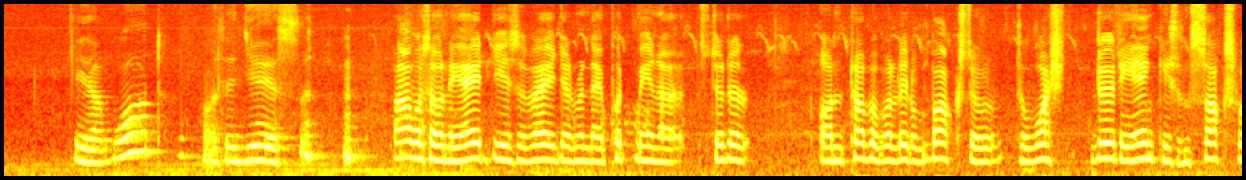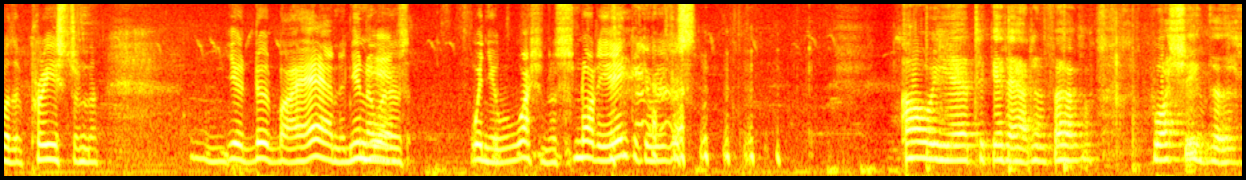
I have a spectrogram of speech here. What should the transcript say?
yeah, what? I said, "Yes." I was only eight years of age, and when they put me in a stood a, on top of a little box to to wash dirty hankies and socks for the priest, and you do it by hand, and you know Yeah. what it is, when you're washing a snotty hanky, it was just Oh yeah, to get out of um, washing the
